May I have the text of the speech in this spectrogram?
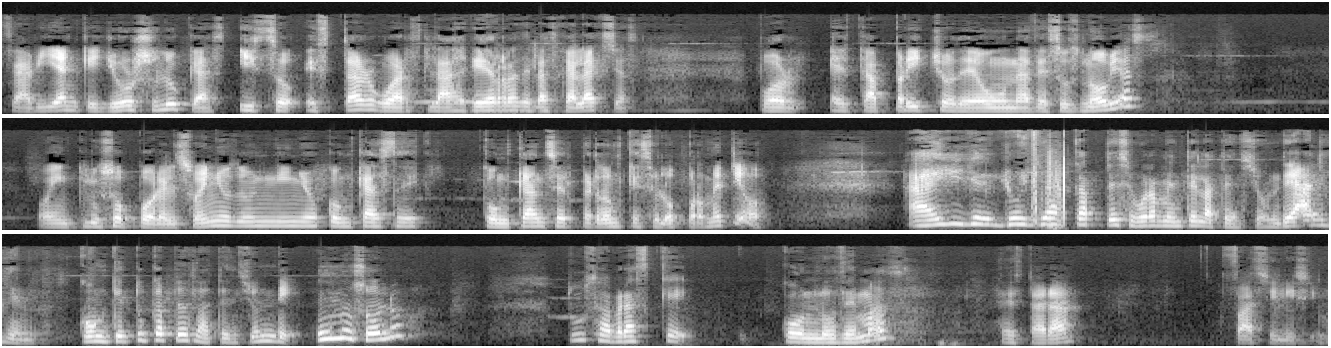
¿sabían que George Lucas hizo Star Wars La Guerra de las Galaxias por el capricho de una de sus novias, o incluso por el sueño de un niño con cáncer, con cáncer perdón, que se lo prometió. Ahí yo ya capté seguramente la atención de alguien. Con que tú captes la atención de uno solo, tú sabrás que con los demás estará facilísimo.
